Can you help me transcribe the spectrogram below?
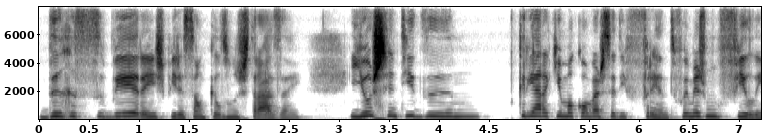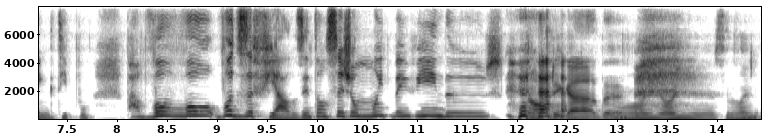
de receber a inspiração que eles nos trazem. E hoje senti de criar aqui uma conversa diferente, foi mesmo um feeling, tipo, pá, vou, vou, vou desafiá-los, então sejam muito bem-vindos. Obrigada. oi, oi, tudo bem?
